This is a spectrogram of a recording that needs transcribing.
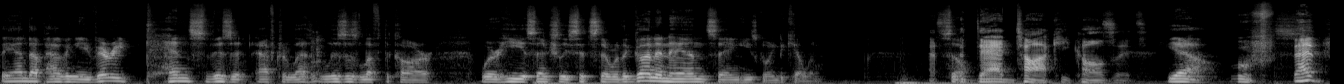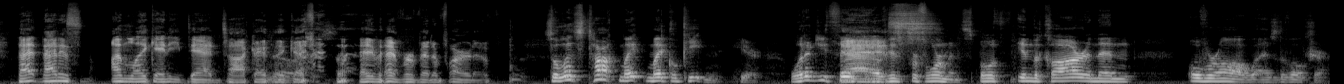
they end up having a very tense visit after Liz has left the car, where he essentially sits there with a gun in hand saying he's going to kill him. That's So- the dad talk, he calls it. Yeah, Oof. That that that is unlike any dad talk I think No. I've, I've ever been a part of. So let's talk Mike, Michael Keaton here. What did you think of his performance, both in the car and then overall as the Vulture?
